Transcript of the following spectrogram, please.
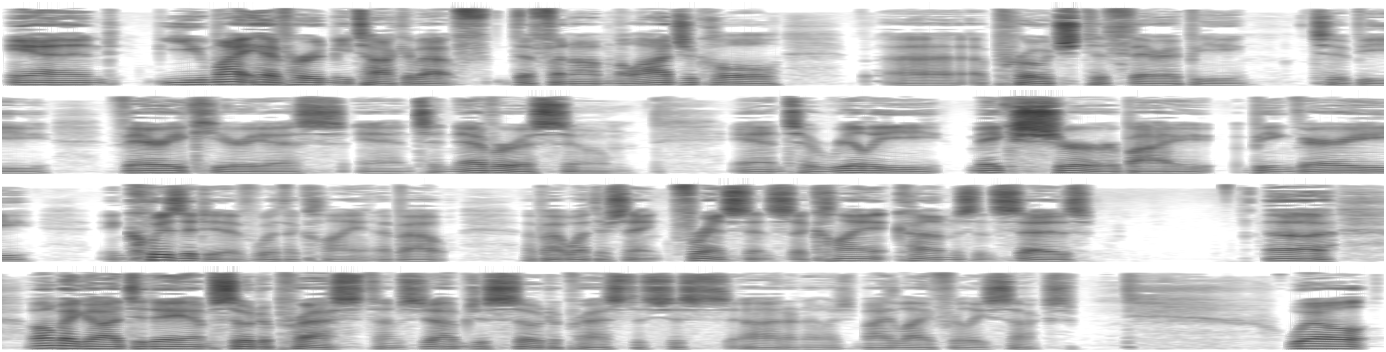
And you might have heard me talk about the phenomenological uh, approach to therapy to be very curious and to never assume and to really make sure by being very inquisitive with a client about about what they're saying. For instance, a client comes and says, uh, oh my God, today I'm so depressed. I'm, I'm just so depressed. It's just, I don't know, my life really sucks. Well,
